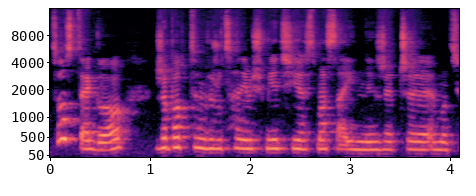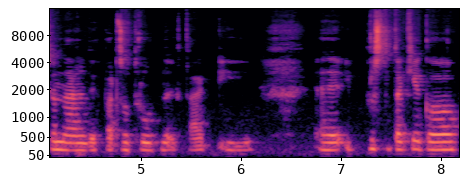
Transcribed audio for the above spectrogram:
Co z tego, że pod tym wyrzucaniem śmieci jest masa innych rzeczy emocjonalnych, bardzo trudnych, tak? I, e, i po prostu takiego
